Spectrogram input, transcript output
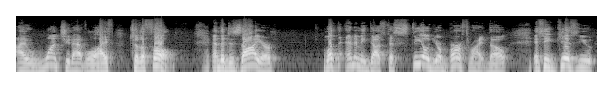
"I want you to have life to the full." And the desire, what the enemy does to steal your birthright, though, is he gives you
